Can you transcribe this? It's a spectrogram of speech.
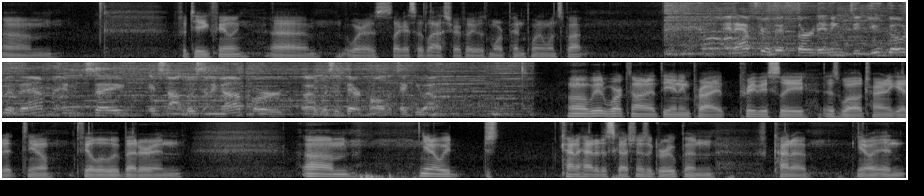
Um, fatigue feeling. Um, whereas, like I said last year, I feel like it was more pinpoint in one spot. And after the third inning, did you go to them and say it's not loosening up, or uh, was it their call to take you out? Well, we had worked on it at the inning pri- previously as well, trying to get it, you know, feel a little bit better. And, um, you know, we just kind of had a discussion as a group and kind of, you know, and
